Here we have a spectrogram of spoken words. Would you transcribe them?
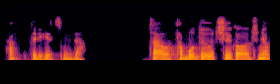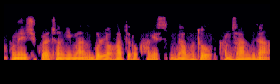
부탁드리겠습니다. 자, 다 모두 즐거운 저녁 보내시고요. 전 이만 물러가도록 하겠습니다. 모두 감사합니다.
